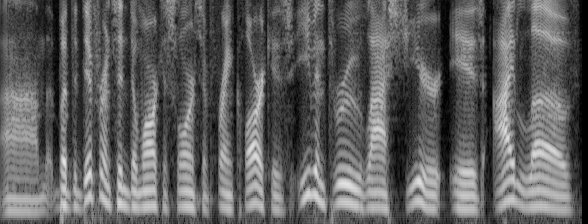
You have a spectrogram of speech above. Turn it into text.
um, but the difference in Demarcus Lawrence and Frank Clark is even through last year is I love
